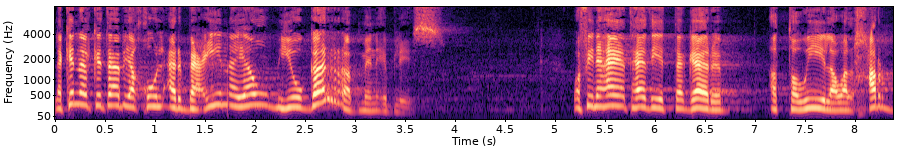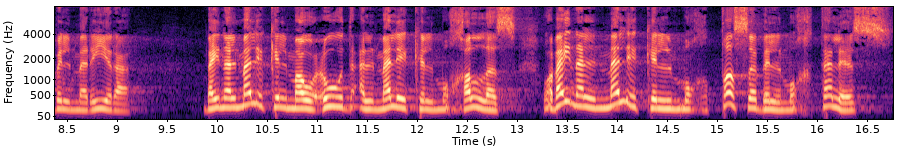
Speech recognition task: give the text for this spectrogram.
لكن الكتاب يقول أربعين يوم يجرب من إبليس. وفي نهاية هذه التجارب الطويلة والحرب المريرة بين الملك الموعود الملك المخلص وبين الملك المغتصب المختلس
